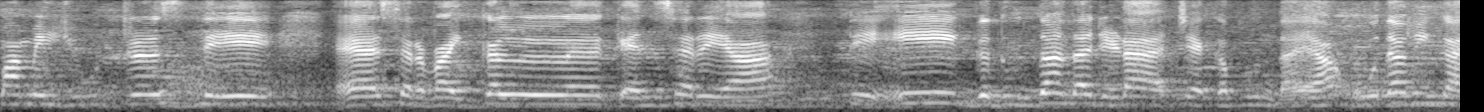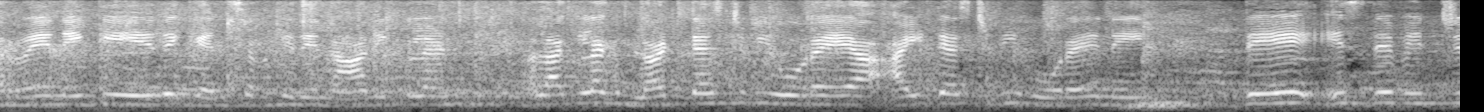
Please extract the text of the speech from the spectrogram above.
ਭਾਵੇਂ ਯੂਟਰਸ ਤੇ ਸਰਵਾਈਕਲ ਕੈਂਸਰ ਆ, ਤੇ ਇਹ ਗਦੂਦਾਂ ਦਾ ਜਿਹੜਾ ਚੈੱਕਅਪ ਹੁੰਦਾ ਆ, ਉਹਦਾ ਵੀ ਕਰ ਰਹੇ ਨੇ ਕਿ ਇਹਦੇ ਕੈਂਸਰ ਕਿਤੇ ਨਾ ਨਿਕਲਣ। ਅਲੱਗ-ਅਲੱਗ ਬਲੱਡ ਟੈਸਟ ਵੀ ਹੋ ਰਹੇ ਆ ਆਈ ਟੈਸਟ ਵੀ ਹੋ ਰਹੇ ਨੇ ਤੇ ਇਸ ਦੇ ਵਿੱਚ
